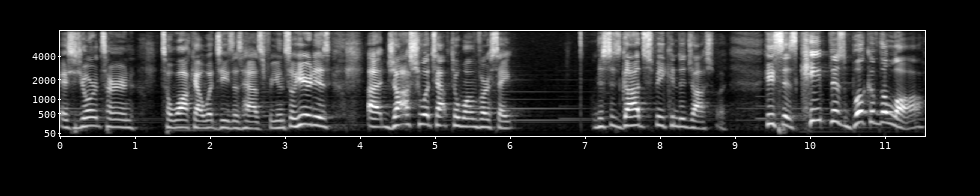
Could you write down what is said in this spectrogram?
It's your turn to walk out what Jesus has for you. And so here it is uh, Joshua chapter 1, verse 8. This is God speaking to Joshua. He says, Keep this book of the law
